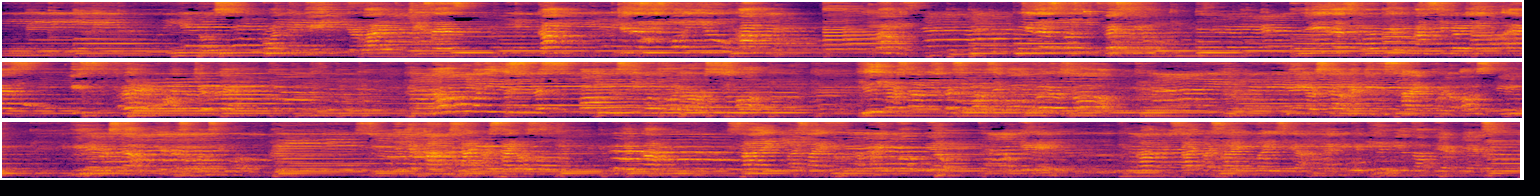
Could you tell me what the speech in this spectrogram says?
Those who want to give your life to Jesus, come. Jesus is calling you. Come. for your own spirit, you yourself is responsible. You can come side by side also. You can come side by side. I hope will. Okay. Come side by side, place, yeah. And you can even build down there, yes.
